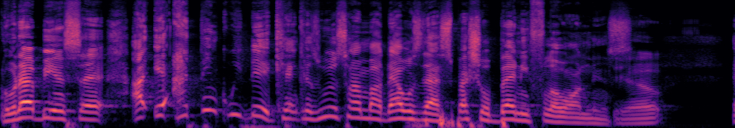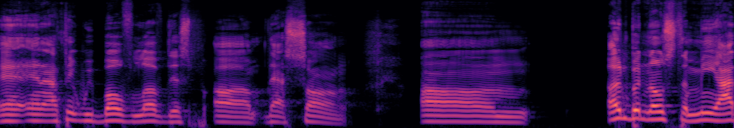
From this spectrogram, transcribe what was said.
with that being said, I I think we did, Ken, because we was talking about that was that special Benny flow on this Yep. and, and I think we both love this um that song. Um unbeknownst to me, I,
